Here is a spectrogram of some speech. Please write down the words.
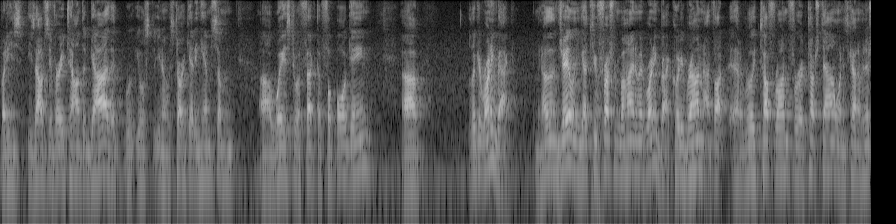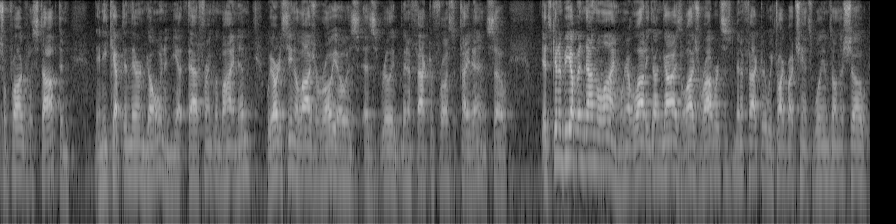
but he's he's obviously a very talented guy that you'll you know start getting him some uh, ways to affect the football game. Uh, look at running back. I mean, other than Jaylan, you got two freshmen behind him at running back. Cody Brown, I thought had a really tough run for a touchdown when his kind of initial progress was stopped, and, and he kept in there and going. And yet Thad Franklin behind him. We already seen Elijah Arroyo has, has really been a factor for us at tight end. So it's going to be up and down the line. We're going to have a lot of young guys. Elijah Roberts has been a factor. We talked about Chantz Williams on the show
